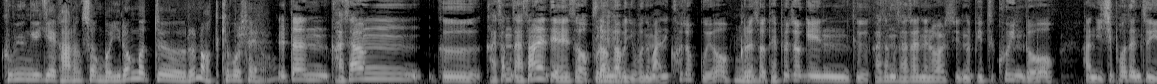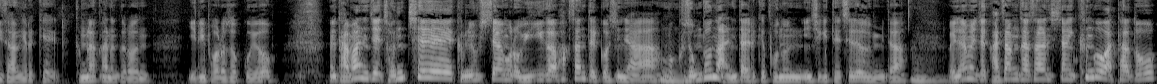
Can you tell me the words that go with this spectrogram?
금융위기의 가능성 뭐 이런 것들은 어떻게 보세요? 일단 가상 그 가상 자산에 대해서 불안감이 네. 이번에 많이 커졌고요. 음. 그래서 대표적인 그 가상 자산이라고 할 수 있는 비트코인도 한 20% 이상 이렇게 급락하는 그런 일이 벌어졌고요. 다만 이제 전체 금융시장으로 위기가 확산될 것이냐, 뭐 그 정도는 아니다 이렇게 보는 인식이 대체적입니다. 음. 왜냐하면 이제 가상자산 시장이 큰 것 같아도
